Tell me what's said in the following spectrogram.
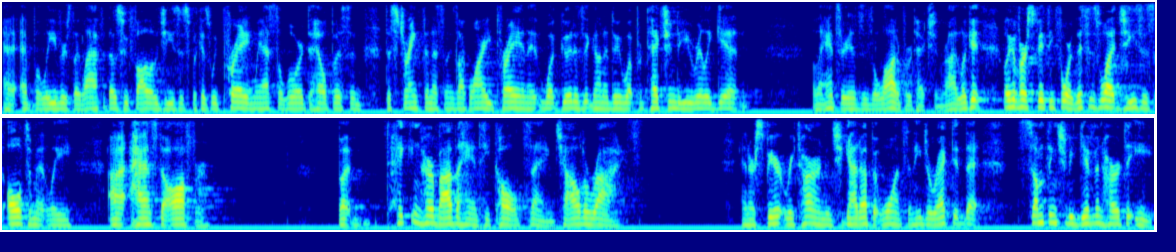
at, at, believers. They laugh at those who follow Jesus because we pray and we ask the Lord to help us and to strengthen us. And He's like, why are you praying? What good is it going to do? What protection do you really get? Well, the answer is, is a lot of protection, right? Look at, look at verse 54. This is what Jesus ultimately uh, has to offer. But taking her by the hand, he called, saying, Child, arise. And her spirit returned, and she got up at once. And he directed that something should be given her to eat.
